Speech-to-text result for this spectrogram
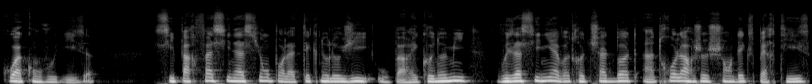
quoi qu'on vous dise. Si par fascination pour la technologie ou par économie, vous assignez à votre chatbot un trop large champ d'expertise,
